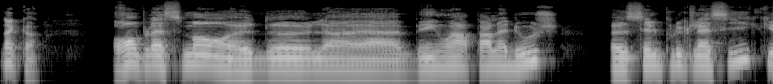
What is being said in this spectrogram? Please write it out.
D'accord. Remplacement de la baignoire par la douche, c'est le plus classique.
